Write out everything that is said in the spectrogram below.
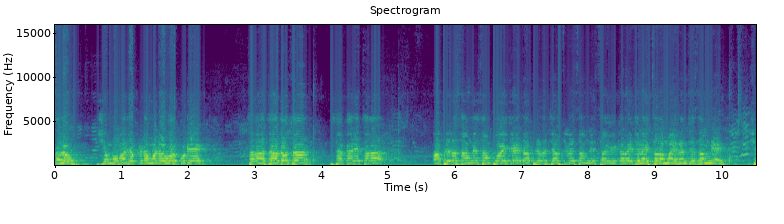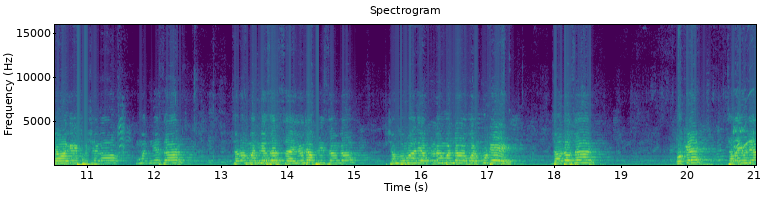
हॅलो शंभू महादेव क्रीडा मंडळ वर कुठे? चला जाधव सर सकाळी चला. आपल्याला सामने संपवायचे आहेत आपल्याला जास्त वेळ सामने हे करायचे नाही चला महिलांचे सामने आहेत. शेवागिरी पुशेगाव मधने सर. चला मधने सर स- येऊ द्या आपली संघ. शंभू महादेव क्रीडा मंडळ वर कुठे? जाधव सर. ओके? चला येऊ द्या.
